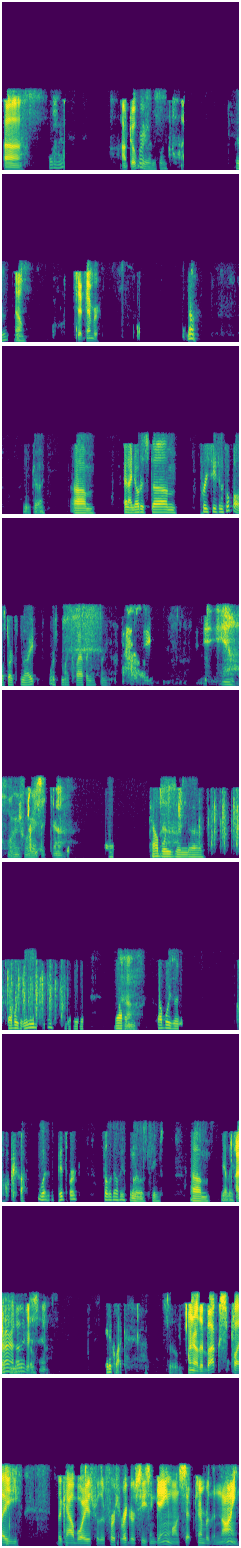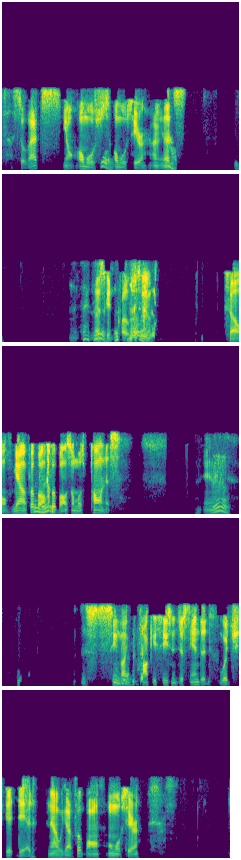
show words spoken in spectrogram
Uh, autumn? is? October, Somewhere around this one. Is it? No. September. No. Okay. Um, and I noticed um, preseason football starts tonight. Where's my clapping thing? Yeah, where where is it? Uh, Cowboys and uh, Cowboys and Indians. Um, Cowboys and oh god, what? Pittsburgh, Philadelphia, one of those teams. Um, yeah, they I don't know who it is. so Yeah. Eight o'clock. So I know the Bucks play the Cowboys for their first regular season game on September the ninth. So that's you know almost Yeah. almost here. I mean Wow. that's that's getting that's close really- too. So yeah, football Mhm. football's almost upon us. And yeah. It seemed like hockey season just ended, which it did. Now we got football almost here.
